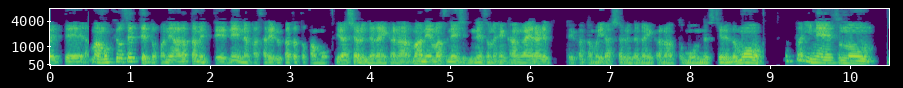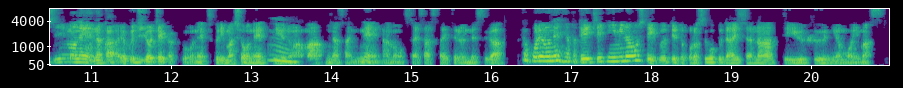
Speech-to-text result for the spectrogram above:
えて、まあ、目標設定とかね、改めてね、なんかされる方とかもいらっしゃるんじゃないかな。まあ、年末年始にね、その辺考えられるっていう方もいらっしゃるんじゃないかなと思うんですけれども、やっぱりね、その、うちもね、なんかよく事業計画をね、作りましょうねっていうのは、まあ、皆さんにね、あの、お伝えさせていてるんですが、これをね、やっぱ定期的に見直していくっていうところすごく大事だなっていうふうに思います。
